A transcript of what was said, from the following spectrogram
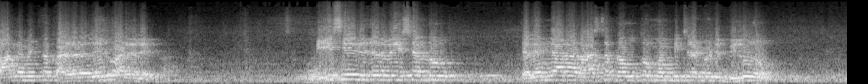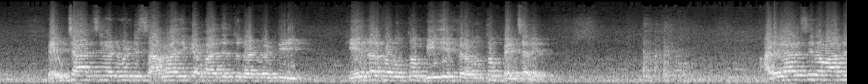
పార్లమెంట్లో కడగలేదు అడగలేదు. బీసీ రిజర్వేషన్లు తెలంగాణ రాష్ట్ర ప్రభుత్వం పంపించినటువంటి బిల్లును పెంచాల్సినటువంటి సామాజిక బాధ్యత ఉన్నటువంటి కేంద్ర ప్రభుత్వం బీజేపీ ప్రభుత్వం పెంచలేదు. అడగాల్సిన వాళ్ళు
